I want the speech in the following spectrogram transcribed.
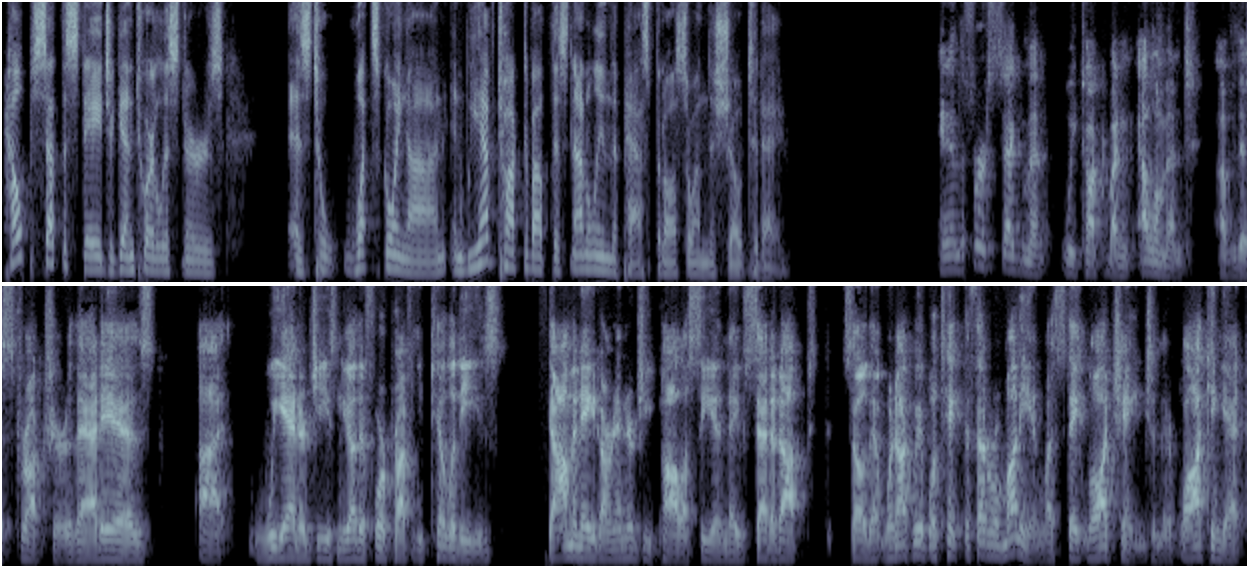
help set the stage again to our listeners as to what's going on and we have talked about this not only in the past but also on the show today and in the first segment, we talked about an element of this structure that is, uh, We Energies and the other for profit utilities dominate our energy policy, and they've set it up so that we're not going to be able to take the federal money unless state law change, and they're blocking it.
